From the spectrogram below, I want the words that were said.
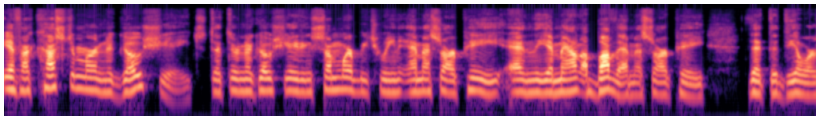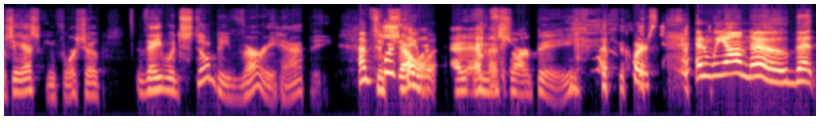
if a customer negotiates that they're negotiating somewhere between MSRP and the amount above MSRP that the dealer is asking for. So they would still be very happy of to sell it at MSRP. of course. And we all know that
